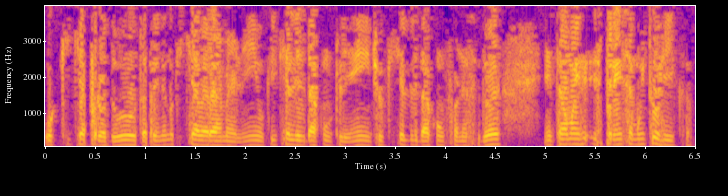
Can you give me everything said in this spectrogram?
o que é produto, aprendendo o que é Leroy Merlin, o que é lidar com o cliente, o que é lidar com fornecedor. Então é uma experiência muito rica.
